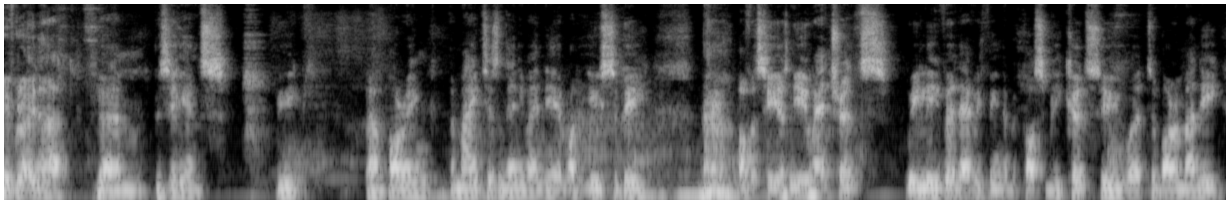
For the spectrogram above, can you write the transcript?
We've grown our um, resilience. We uh, borrowing amount isn't anywhere near what it used to be. Obviously, as new entrants, we levered everything that we possibly could to uh, to borrow money.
